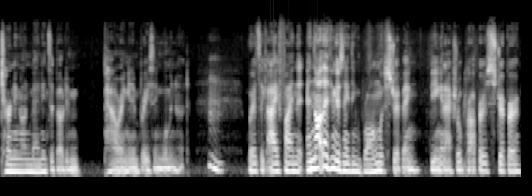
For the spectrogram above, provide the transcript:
turning on men, it's about empowering and embracing womanhood. Where it's like, I find that, and not that I think there's anything wrong with stripping, being an actual proper stripper,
